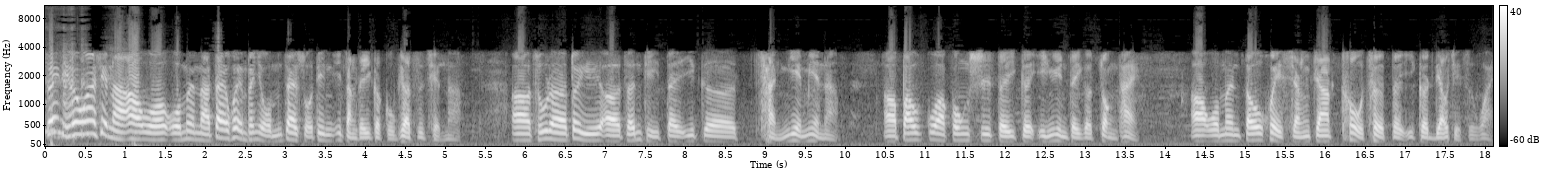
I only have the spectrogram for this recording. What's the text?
所以你会发现呢，啊，我我们呢带会员朋友，我们在锁定一档的一个股票之前呢。啊，除了对于呃整体的一个产业面呢，啊，包括公司的一个营运的一个状态，啊，我们都会详加透彻的一个了解之外，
